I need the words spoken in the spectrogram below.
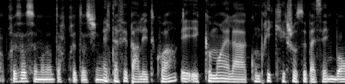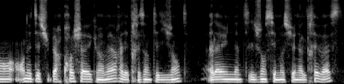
Après ça, c'est mon interprétation. Elle t'a fait parler de quoi et, et comment elle a compris que quelque chose se passait? Bon, on était super proches avec ma mère, elle est très intelligente. Elle a une intelligence émotionnelle très vaste.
